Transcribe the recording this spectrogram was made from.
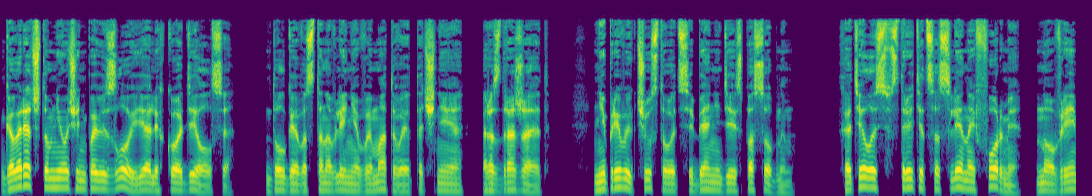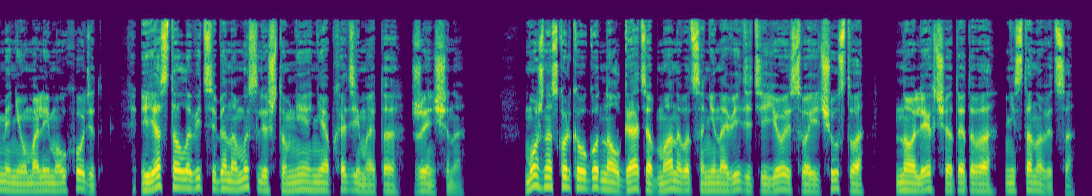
Говорят, что мне очень повезло, и я легко отделался. Долгое восстановление выматывает, точнее, раздражает. Не привык чувствовать себя недееспособным. Хотелось встретиться с Леной в форме, но время неумолимо уходит, и я стал ловить себя на мысли, что мне необходима эта женщина. Можно сколько угодно лгать, обманываться, ненавидеть ее и свои чувства, но легче от этого не становится.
